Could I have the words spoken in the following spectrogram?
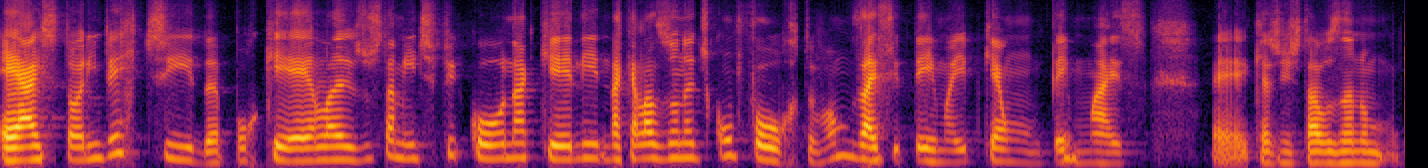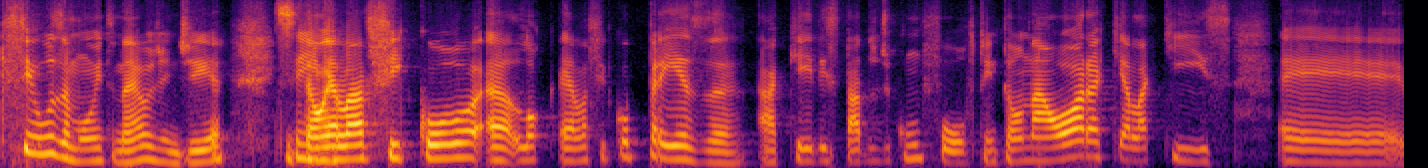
é a história invertida, porque ela justamente ficou naquele, naquela zona de conforto. Vamos usar esse termo aí, porque é um termo mais é, que a gente está usando, que se usa muito, né, hoje em dia. Sim. Então ela ficou, ela ficou presa àquele estado de conforto. Então na hora que ela quis é,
